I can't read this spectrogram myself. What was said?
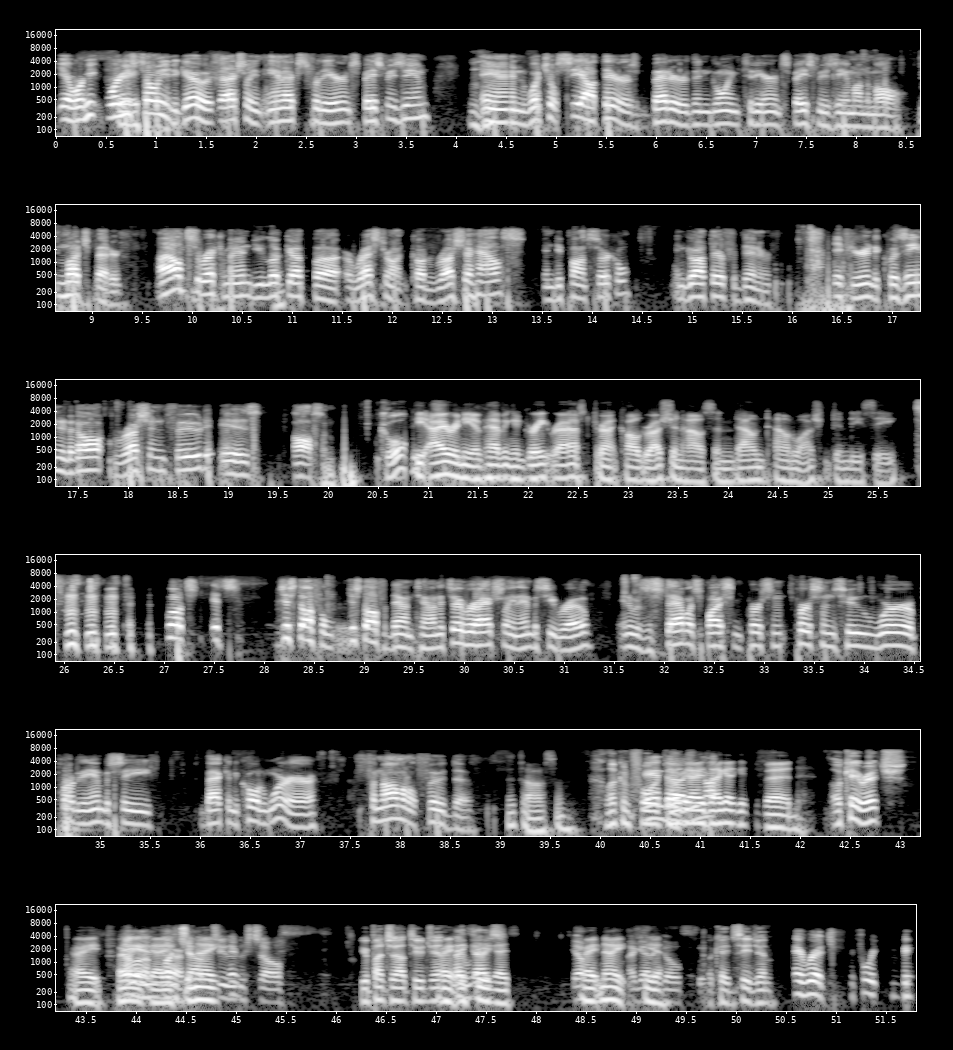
Yeah, where he where he's telling you to go is actually an annex for the Air and Space Museum, Mhm. and what you'll see out there is better than going to the Air and Space Museum on the mall. Much better. I also recommend you look up uh, a restaurant called Russia House in Dupont Circle and go out there for dinner. If you're into cuisine at all, Russian food is awesome. cool. the irony of having a great restaurant called russian house in downtown washington d.c Well, it's it's just off of just off of downtown. It's over actually in Embassy Row, and it was established by some person persons who were a part of the embassy back in the Cold War era. Phenomenal food though. That's awesome. Looking forward And, to uh, it. guys not- i gotta get to bed. Okay, Rich, all right. All I'm gonna guys. punch good out night. too, so. You're punching out too, Jim. all right Night, we'll see you guys. guys. Yep, all right night. I gotta go. Okay, see you, Jim. Hey, Rich, before you,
